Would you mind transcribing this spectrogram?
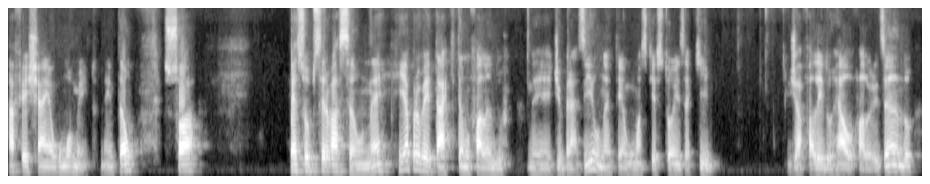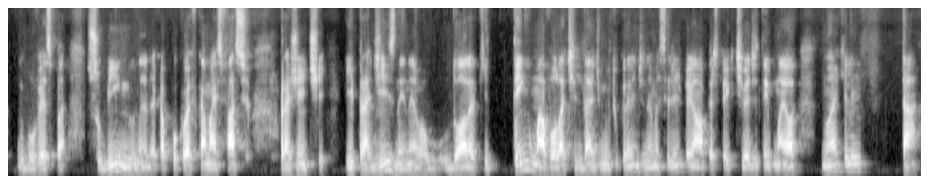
a fechar em algum momento. Né? Então, só essa observação, né? E aproveitar que estamos falando né, de Brasil, né? Tem algumas questões aqui. Já falei do real valorizando, do Bovespa subindo, né? Daqui a pouco vai ficar mais fácil para a gente ir para a Disney, né? O, o dólar que tem uma volatilidade muito grande, né? Mas se a gente pegar uma perspectiva de tempo maior, não é que ele está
